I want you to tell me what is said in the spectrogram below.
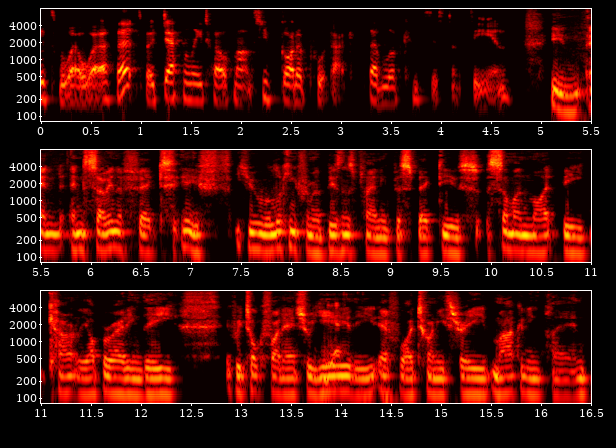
it's well worth it. But definitely 12 months, you've got to put that level of consistency in. In and and so in effect, if you were looking from a business planning perspective, someone might be currently operating the, if we talk financial year, yes. the FY23 marketing plan,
